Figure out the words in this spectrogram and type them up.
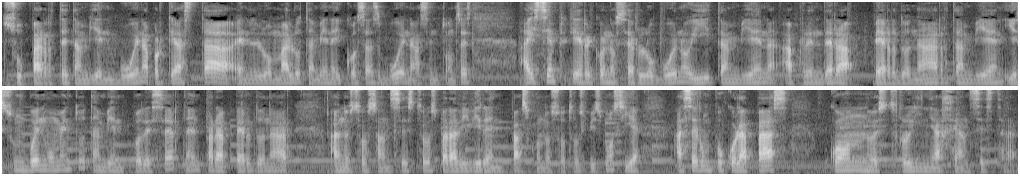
su parte también buena, porque hasta en lo malo también hay cosas buenas. Entonces, hay siempre que reconocer lo bueno y también aprender a perdonar también. Y es un buen momento también, puede ser, para perdonar a nuestros ancestros, para vivir en paz con nosotros mismos y hacer un poco la paz con nuestro linaje ancestral.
